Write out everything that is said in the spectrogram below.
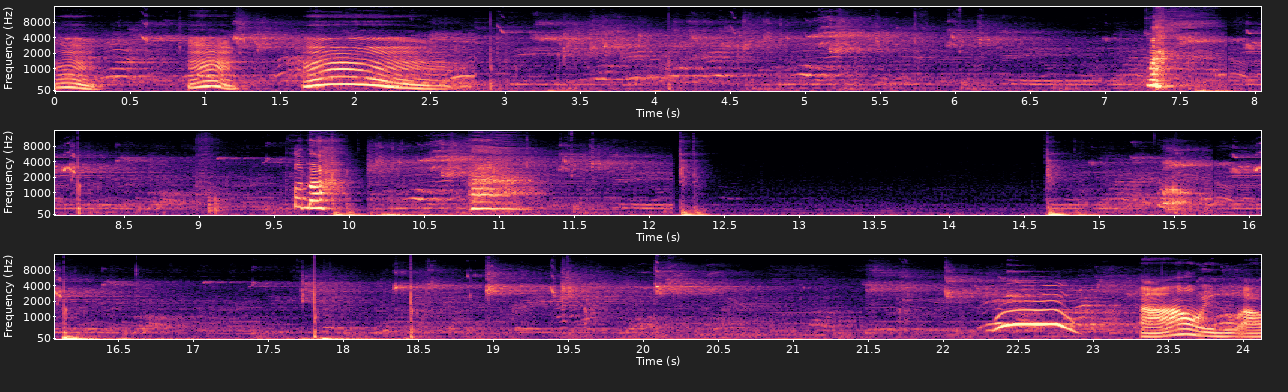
อืมอืม อืม โทษนะ อ้าวอินดูเอา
